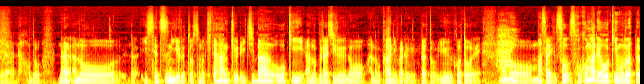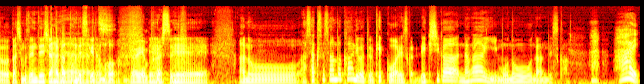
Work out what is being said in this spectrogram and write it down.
Yeah. るほどなあの一説によるとその北半球で一番大きいあのブラジルのあのカーニバルだということで、はいあのまさにそそこまで大きいものだったのは私も全然知らなかったんですけども Yeah,。very impressive. ええあの浅草サンバカーニバルっていうのは結構あれですか？歴史が長いものなんですか？あはい、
